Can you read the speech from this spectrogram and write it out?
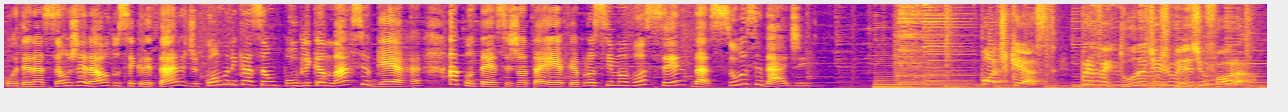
coordenação geral do secretário de Comunicação Pública Márcio Guerra. Acontece JF aproxima você da sua cidade. Podcast Prefeitura de Juiz de Fora.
